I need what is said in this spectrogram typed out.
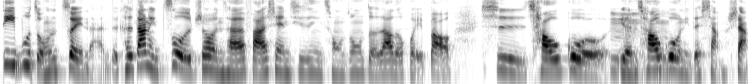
第一步总是最难的。可是当你做了之后，你才会发现，其实你从中得到的回报是超过远超过你的想象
